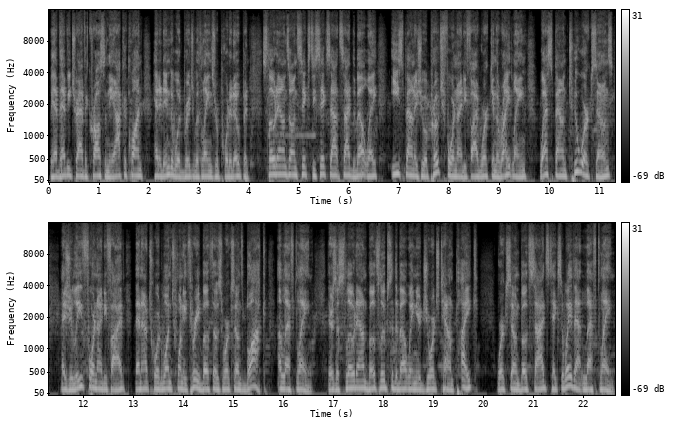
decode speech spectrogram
we have heavy traffic crossing the Occoquan, headed into Woodbridge with lanes reported open. Slowdowns on 66 outside the Beltway. Eastbound as you approach 495, work in the right lane. Westbound, two work zones. As you leave 495, then out toward 123, both those work zones block a left lane. There's a slowdown both loops of the Beltway near Georgetown Pike. Work zone both sides takes away that left lane.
